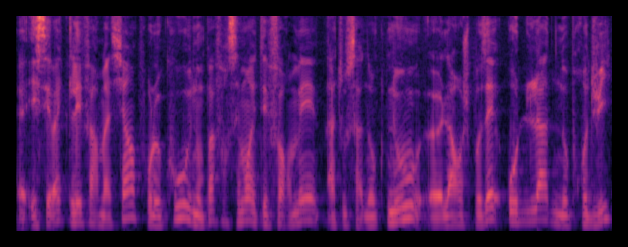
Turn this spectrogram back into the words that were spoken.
Et c'est vrai que les pharmaciens, pour le coup, n'ont pas forcément été formés à tout ça. Donc nous, euh, La Roche-Posay, au-delà de nos produits,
